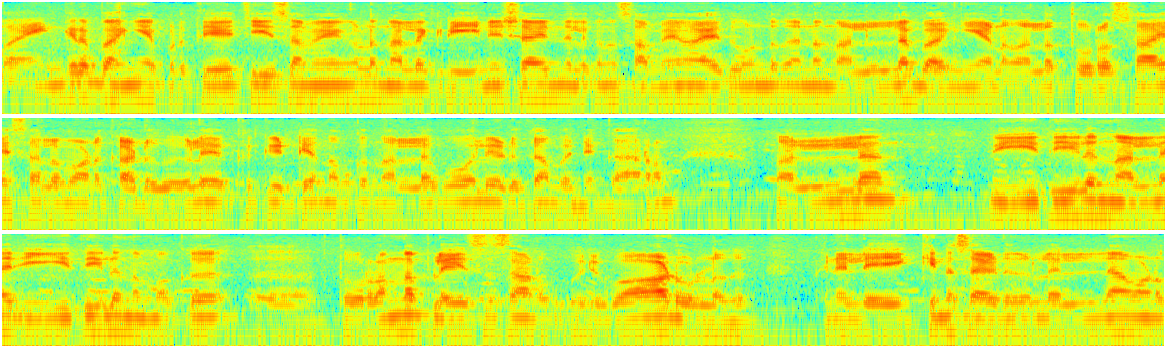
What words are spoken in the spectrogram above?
ഭയങ്കര ഭംഗിയാണ് പ്രത്യേകിച്ച് ഈ സമയങ്ങളിൽ നല്ല ഗ്രീനിഷ് ആയി നിൽക്കുന്ന സമയമായതുകൊണ്ട് തന്നെ നല്ല ഭംഗിയാണ്. നല്ല തുറസായ സ്ഥലമാണ്. കടുവകളെയൊക്കെ കിട്ടിയാൽ നമുക്ക് നല്ലപോലെ എടുക്കാൻ പറ്റും. കാരണം നല്ല വീതിയിൽ നല്ല രീതിയിൽ നമുക്ക് തുറന്ന പ്ലേസസ് ആണ് ഒരുപാടുള്ളത്. പിന്നെ ലേക്കിന്റെ സൈഡുകളിലെല്ലാമാണ്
